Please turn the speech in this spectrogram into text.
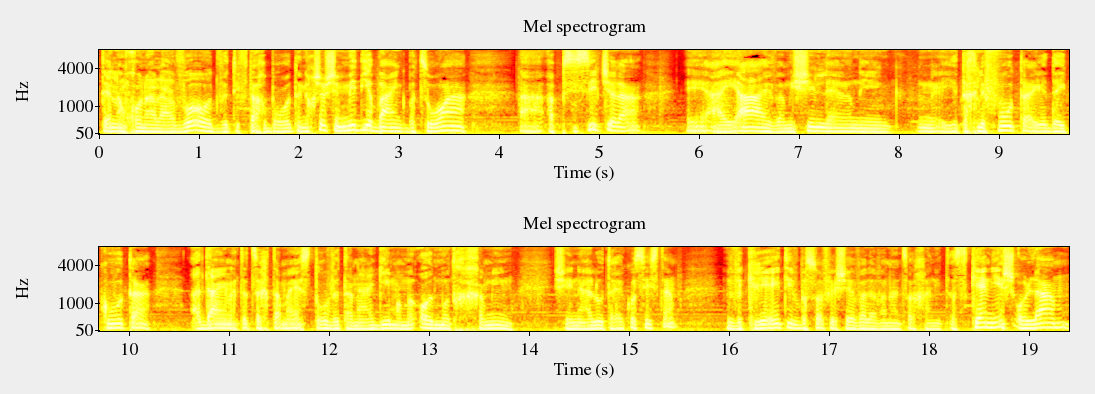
תן למכונה לעבוד ותפתח בורות. אני חושב ש media buying בצורה הבסיסית שלה, אה, ה-AI וה-Machine Learning יתחלפו אותה, ידייקו אותה. עדיין אתה צריך את המאסטרו ואת הנהגים המאוד מאוד חכמים שינהלו את האקוסיסטם, וקריאייטיב בסוף יושב על הבנה צרכנית. אז כן, יש עולם,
